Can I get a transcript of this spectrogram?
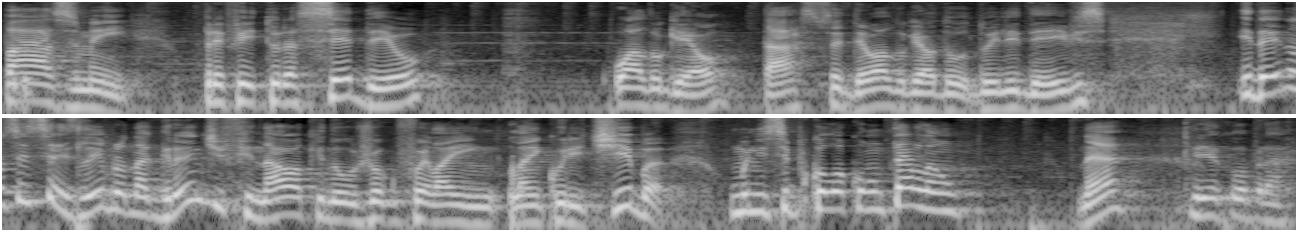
Pasmem, a prefeitura cedeu o aluguel, tá? Cedeu o aluguel do, do Willie Davis. E daí, não sei se vocês lembram, na grande final, que no jogo foi lá em, lá em Curitiba, o município colocou um telão, né? Queria cobrar.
